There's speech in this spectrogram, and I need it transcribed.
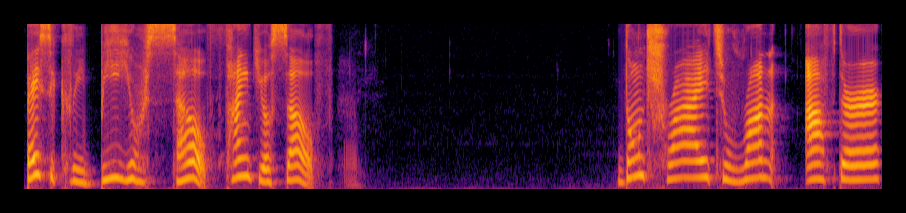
Basically, be yourself, find yourself. Don't try to run after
